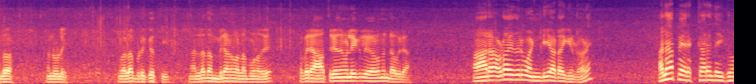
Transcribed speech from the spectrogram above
ഇതാ കണ്ടോളി. വെള്ളം ഇവിടേക്കെത്തി. നല്ല തമ്പിലാണ് വെള്ളം പോണത്. അപ്പോൾ രാത്രി അതിനുള്ളിലേക്ക് ഉണ്ടാവില്ല ആരാ അവിടെ ഏതൊരു വണ്ടി ആട്ടാക്കിയിട്ടുണ്ടോ അവിടെ? അല്ല ആ പെരക്കാരൻ തയ്ക്കോ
